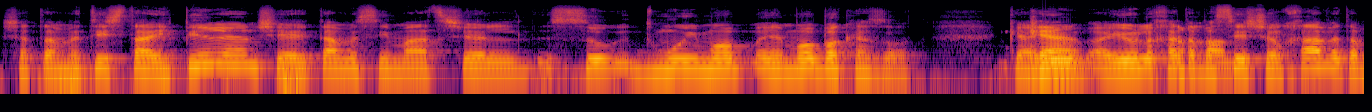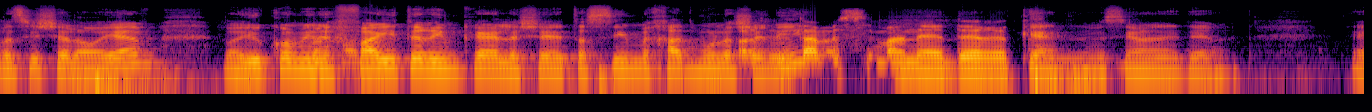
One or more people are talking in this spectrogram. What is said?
שאתה מטיס את האיפיריון, שהיא הייתה משימה של סוג דמוי MOB, אה, MOBA כזאת. כי כן, היו, היו לך את נכון. הבסיס שלך ואת הבסיס של האויב, והיו כל מיני נכון. פייטרים כאלה שטסים אחד מול זו השני. הייתה משימה נהדרת. כן, זו משימה נהדרת. אמ,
